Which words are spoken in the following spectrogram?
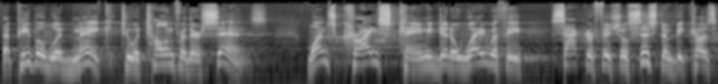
that people would make to atone for their sins. Once Christ came, he did away with the sacrificial system because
